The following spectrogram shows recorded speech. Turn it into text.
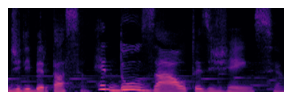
de libertação. Reduza a autoexigência.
